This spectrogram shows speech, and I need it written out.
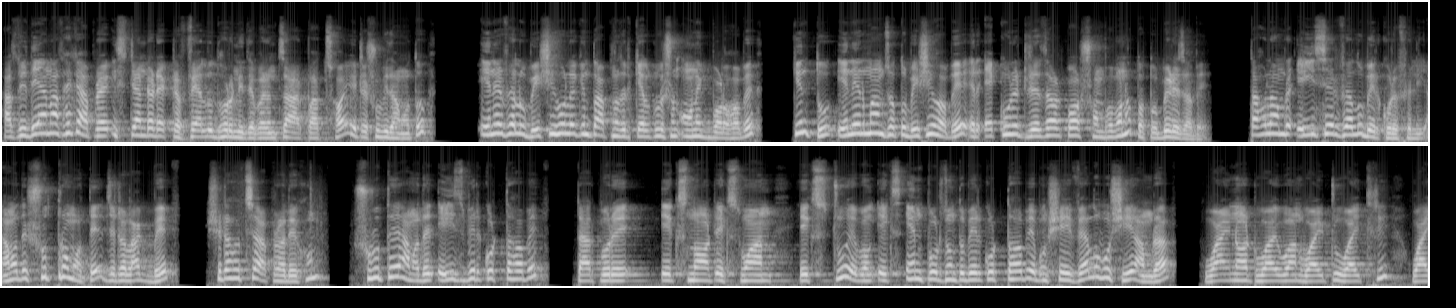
আর যদি দেয়া না থাকে, আপনারা স্ট্যান্ডার্ড একটা ভ্যালু ধরে নিতে পারেন, চার, পাঁচ, ছয়, এটা সুবিধা মতো। এন এর ভ্যালু বেশি হলে কিন্তু আপনাদের ক্যালকুলেশন অনেক বড় হবে। কিন্তু এন এর মান যত বেশি হবে, এর অ্যাকুরেট রেজাল্ট পাওয়ার সম্ভাবনা তত বেড়ে যাবে। তাহলে আমরা এইচ এর ভ্যালু বের করে ফেলি। আমাদের সূত্র মতে যেটা লাগবে, সেটা হচ্ছে আপনারা দেখুন, শুরুতে আমাদের এইচ বের করতে হবে, তারপরে x naught x one x two এবং এক্স এন পর্যন্ত বের করতে হবে এবং সেই ভ্যালু বসিয়ে আমরা y naught y one y two y three y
